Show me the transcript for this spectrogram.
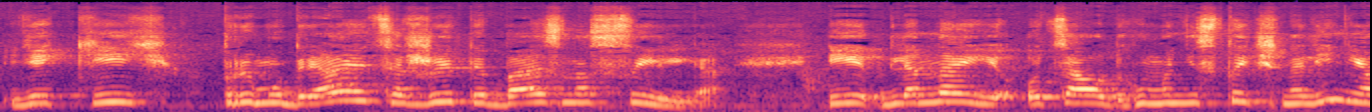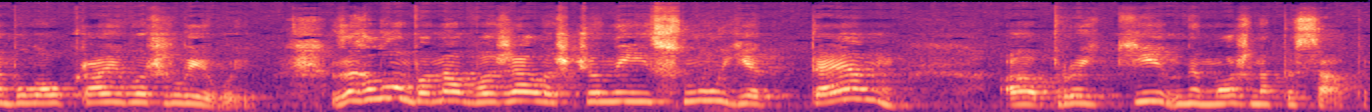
який примудряється жити без насилля. І для неї оця от гуманістична лінія була украй важливою. Загалом вона вважала, що не існує тем, е, про які не можна писати.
